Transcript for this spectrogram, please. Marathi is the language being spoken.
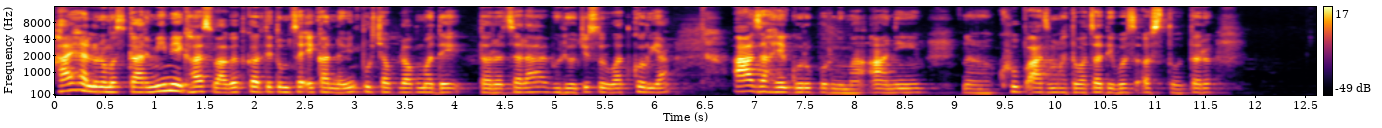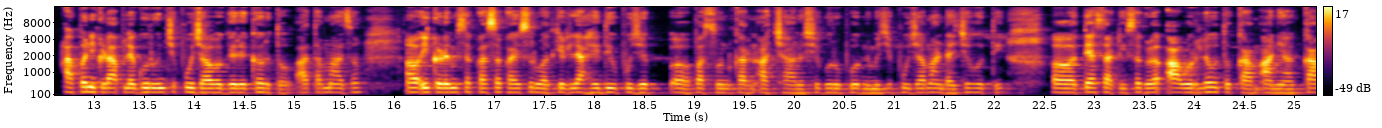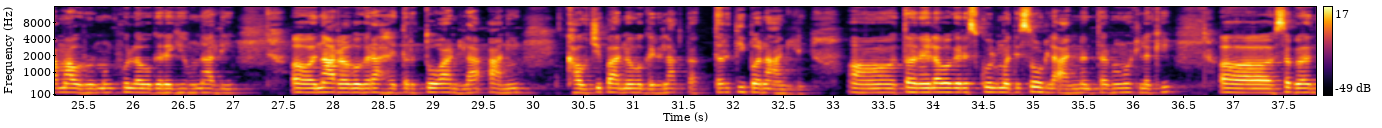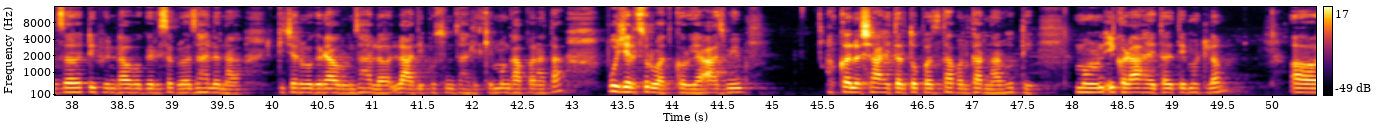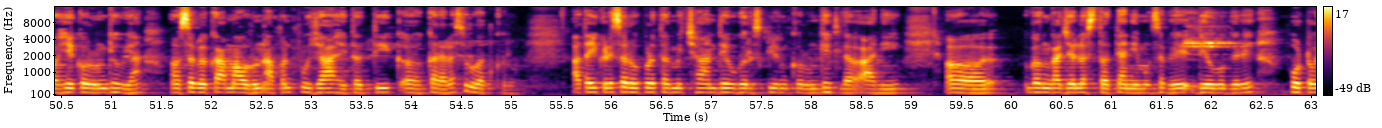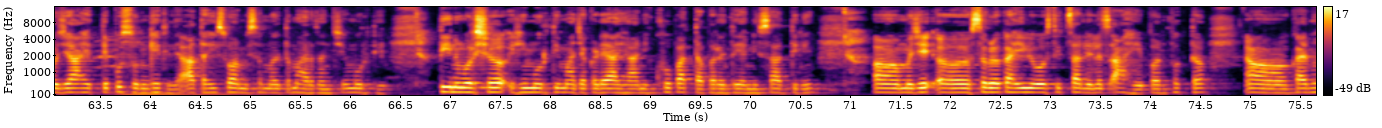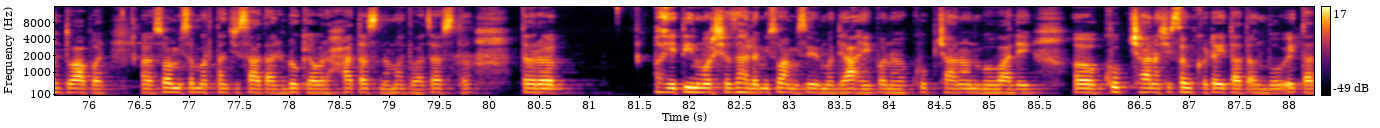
हाय हॅलो नमस्कार. मी मेघा. स्वागत करते तुमचं एका नवीन पुढच्या ब्लॉगमध्ये. तर चला व्हिडिओची सुरुवात करूया. आज आहे गुरुपौर्णिमा आणि खूप आज महत्त्वाचा दिवस असतो. तर आपण इकडं आपल्या गुरूंची पूजा वगैरे करतो. आता माझं इकडं मी सकाळ सकाळी सुरुवात केलेली आहे देवपूजेपासून. कारण आज छान अशी गुरुपौर्णिमेची पूजा मांडायची होती. त्यासाठी सगळं आवरलं होतं काम आणि काम आवरून मग फुलं वगैरे घेऊन आली. नारळ वगैरे आहे तर तो आणला आणि खाऊची पानं वगैरे लागतात तर ती पण आणली. अ, तनयला वगैरे स्कूलमध्ये सोडला आणि नंतर मग म्हटलं की सगळ्यांचं टिफिनला वगैरे सगळं झालं ना किचन वगैरे आवरून झालं लादीपासून झाली की मग आपण आता पूजेला सुरुवात करूया. आज मी कलश आहे तर तो पण स्थापन करणार होते. म्हणून इकडं आहे तर ते म्हटलं हे करून घेऊया. सगळं कामावरून आपण पूजा आहे तर ती करायला सुरुवात करू. आता इकडे सर्वप्रथम मी छान देवघर क्लीन करून घेतलं आणि गंगाजल असतं त्याने मग सगळे देव वगैरे फोटो जे आहेत ते पुसून घेतले. आता ही स्वामी समर्थ महाराजांची मूर्ती. तीन वर्ष ही मूर्ती माझ्याकडे आहे आणि खूप आत्तापर्यंत यांनी साथ दिली. म्हणजे सगळं काही व्यवस्थित चाललेलंच आहे पण फक्त काय म्हणतो आपण स्वामी समर्थांची साथ आणि डोक्यावर हात असणं महत्त्वाचं असतं. तर हे तीन वर्ष झालं मी स्वामी सेवेमध्ये आहे पण खूप छान अनुभव आले. खूप छान असे संकट येतात अनुभव येतात.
